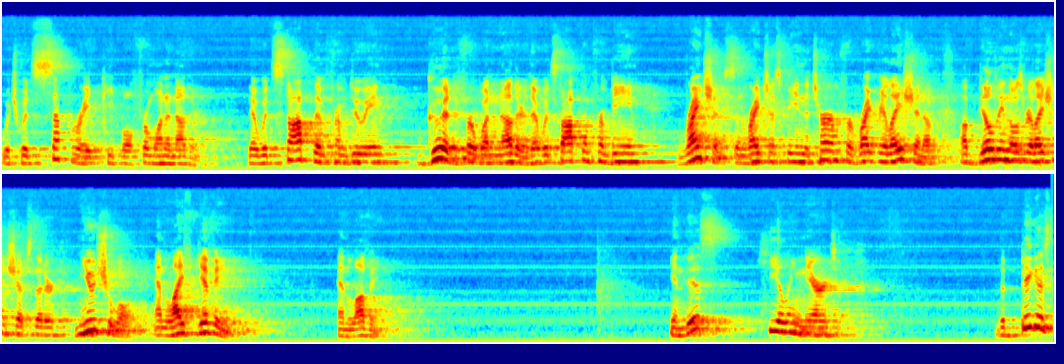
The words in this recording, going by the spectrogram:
which would separate people from one another, that would stop them from doing good for one another, that would stop them from being righteous, and righteous being the term for right relation, of, of building those relationships that are mutual and life giving and loving. In this healing narrative, the biggest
